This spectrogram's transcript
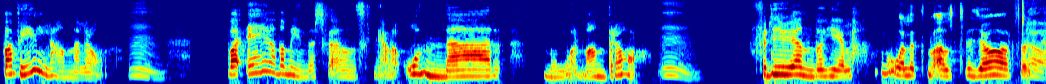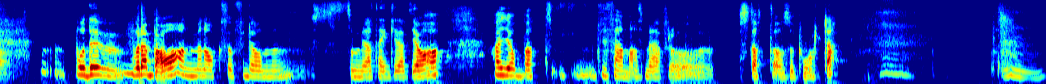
vad vill han eller hon? mm, Vad är de innersta önskningarna och när mår man bra? mm, För det är ju ändå hela målet med allt vi gör för ja, både våra barn men också för dem som jag tänker att jag har jobbat tillsammans med för att stötta och supporta. mm.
